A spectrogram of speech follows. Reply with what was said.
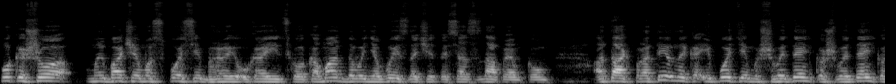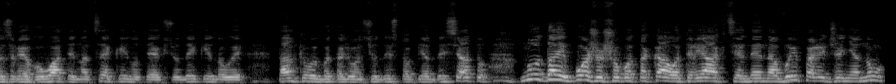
Поки що ми бачимо спосіб гри українського командування визначитися з напрямком атак противника і потім швиденько, швиденько зреагувати на це, кинути, як сюди кинули танковий батальйон, сюди 150-ту. Ну дай Боже, щоб отака от реакція не на випередження. Ну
